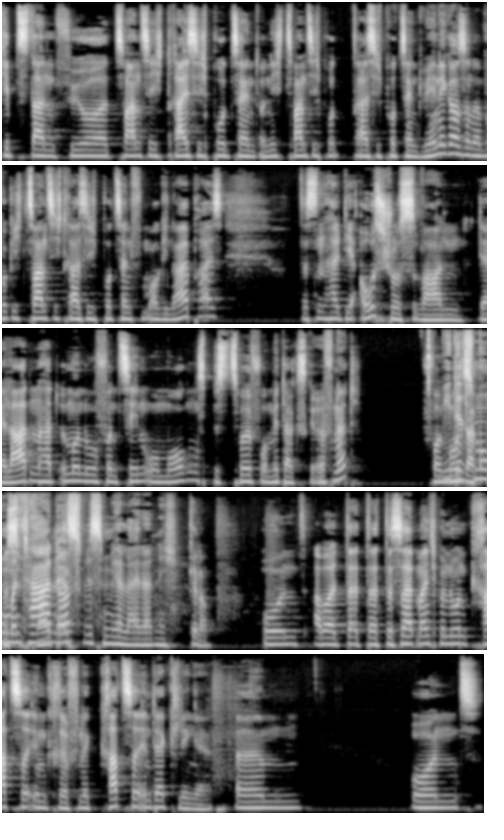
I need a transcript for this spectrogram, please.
gibt's dann für 20, 30 Prozent und nicht 20, 30 Prozent weniger, sondern wirklich 20, 30 Prozent vom Originalpreis. Das sind halt die Ausschusswaren. Der Laden hat immer nur von 10 Uhr morgens bis 12 Uhr mittags geöffnet. Von Wie Montag das bis momentan Freitag. ist, wissen wir leider nicht. Genau. Und aber da, da, das ist halt manchmal nur ein Kratzer im Griff, eine Kratzer in der Klinge. Ähm, und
